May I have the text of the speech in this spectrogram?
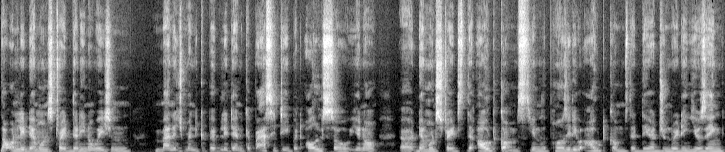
not only demonstrate their innovation management capability and capacity, but also you know uh, demonstrates the outcomes, you know, the positive outcomes that they are generating using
